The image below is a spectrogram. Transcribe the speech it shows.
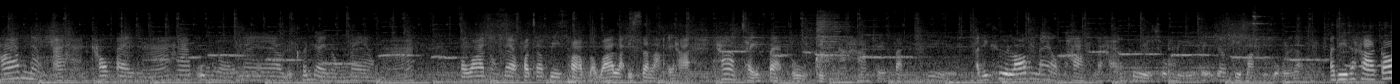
ห้ามนำอาหารเข้าไปนะ ห้ามอุ้มน้องแมวหรือเคลื่อนย้ายน้องแมวนะเพ ราะว่าน้องแมวเขาจะมีความแบบว่าหลักอิสระนะคะห้ามใช้แฟลตตูจริงนะห้ามใช้แฟลตที่อันนี้คือรอบแมวพักนะคะก็คือช่วงนี้เอ๊ะเรื่องกี่บาทกี่โมงเลยละอันนี้นะคะก็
